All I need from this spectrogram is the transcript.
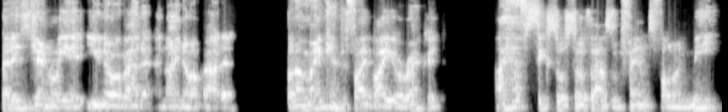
that is generally it. You know about it and I know about it. But on Bandcamp, if I buy your record, I have six or so thousand fans following me.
